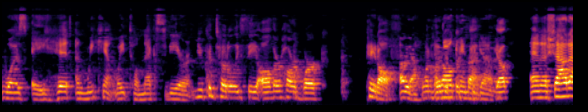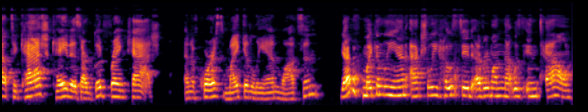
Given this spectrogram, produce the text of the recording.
was a hit, and we can't wait till next year. You could totally see all their hard work paid off. Oh, yeah. 100%. It all came together. Yep. And a shout out to Cash Cadis, our good friend Cash. And of course, Mike and Leanne Watson. Yes, Mike and Leanne actually hosted everyone that was in town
